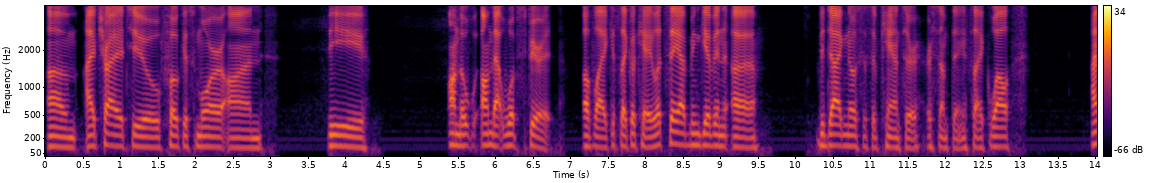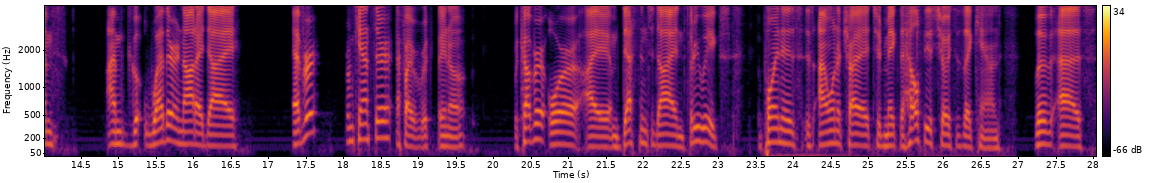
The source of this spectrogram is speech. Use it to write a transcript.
Um, i try to focus more on the on the on that whoop spirit of like it's like okay let's say i've been given uh the diagnosis of cancer or something. It's like well i'm i'm whether or not i die ever from cancer if i you know recover or i am destined to die in 3 weeks the point is is i want to try to make the healthiest choices i can live as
